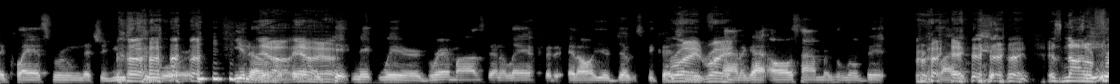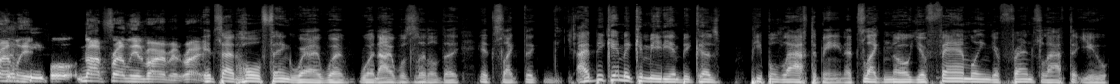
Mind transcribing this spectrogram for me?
the classroom that you're used to, or you know, Yeah, the family yeah. picnic where grandma's gonna laugh at, at all your jokes because Right, right. kind of got Alzheimer's a little bit. Right. Like- it's not a friendly, people. not friendly environment, right? It's that whole thing where I, when, when I was little, the it's like the, I became a comedian because people laughed at me. And it's like, no, your family and your friends laughed at you,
